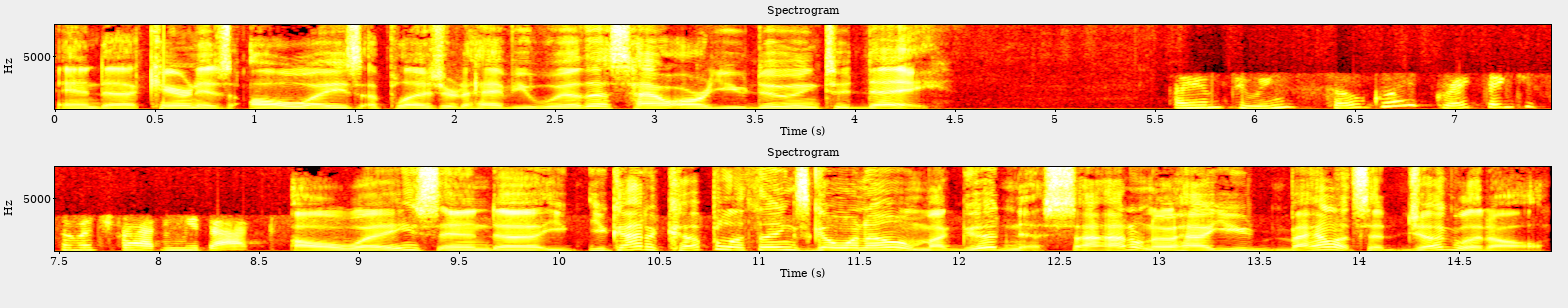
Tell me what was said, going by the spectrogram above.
And uh, Karen, it's always a pleasure to have you with us. How are you doing today? I am doing so great. Great. Thank you so much for having me back. Always. And uh, you, you got a couple of things going on. My goodness. I, I don't know how you balance it, juggle it all.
